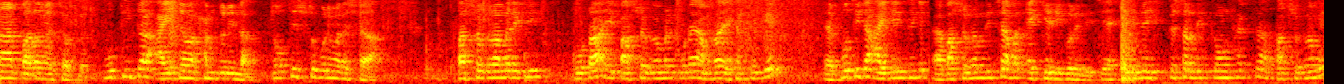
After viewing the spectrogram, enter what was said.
নাট বাদামের চকলেট প্রতিটা আইটেম আলহামদুলিল্লাহ যথেষ্ট পরিমাণে সেরা। পাঁচশো গ্রামের একটি কোটা, এই পাঁচশো গ্রামের কোটায় আমরা এখান থেকে প্রতিটা আইটেম থেকে পাঁচশো গ্রাম দিচ্ছি, আবার এক কেজি করে দিচ্ছি। এক কেজিতে স্পেশাল ডিসকাউন্ট থাকছে, আর পাঁচশো গ্রামে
